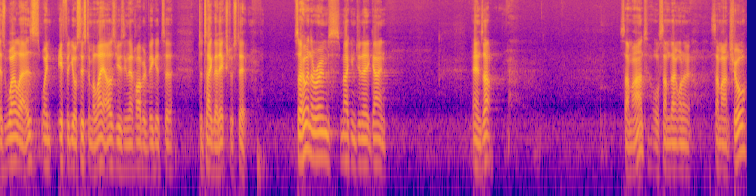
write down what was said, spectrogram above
as well as, when, if your system allows, using that hybrid vigour to, to take that extra step. So who in the room's making genetic gain? Hands up. Some aren't, or some don't want to, some aren't sure.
